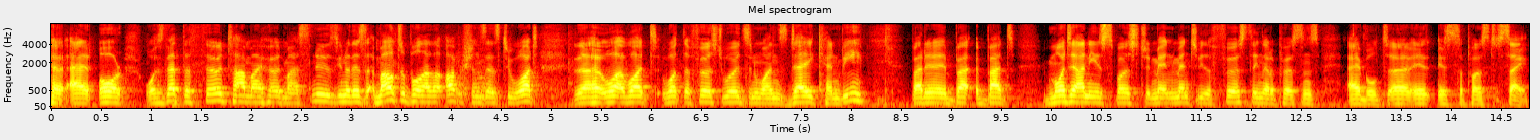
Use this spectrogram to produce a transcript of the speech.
or was that the third time I heard my snooze? You know, there's multiple other options as to what the, what, what, what the first words in one's day can be. But, uh, but, but Modeh Ani is supposed to meant, meant to be the first thing that a person's able to, uh, is, is, supposed to say.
